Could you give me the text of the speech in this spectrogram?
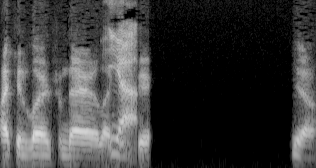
I can learn from their like Yeah. experience. Know,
